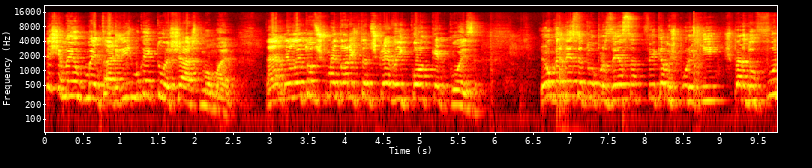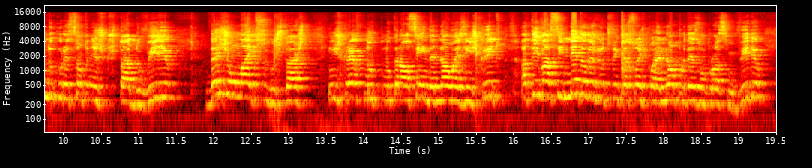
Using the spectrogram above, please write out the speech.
deixa-me aí um comentário. Diz-me o que é que tu achaste, meu mano. Eu leio todos os comentários, portanto escreve aí qualquer coisa. Eu agradeço a tua presença. Ficamos por aqui. Espero do fundo do coração tenhas gostado do vídeo. Deixa um like se gostaste. Inscreve-te no, no canal se ainda não és inscrito. Ativa a sineta das notificações para não perderes um próximo vídeo.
